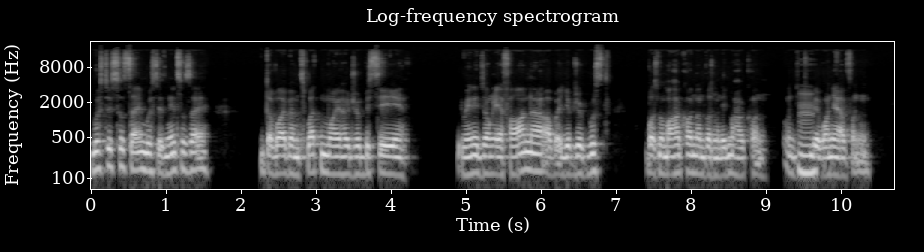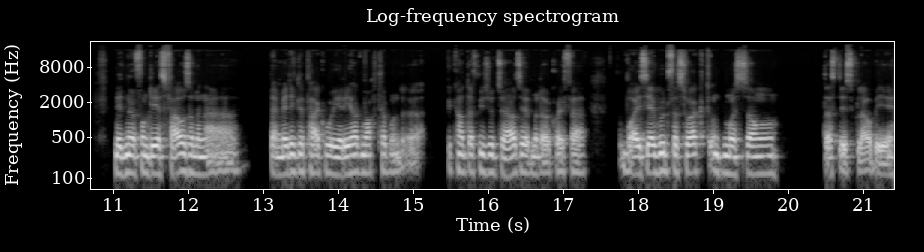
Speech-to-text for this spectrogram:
muss das so sein, muss das nicht so sein. Und da war ich beim zweiten Mal halt schon ein bisschen, ich will nicht sagen erfahrener, aber ich habe schon gewusst, was man machen kann und was man nicht machen kann. Und mhm. wir waren ja auch von, nicht nur vom DSV, sondern auch beim Medical Park, wo ich Reha gemacht habe und äh, bekannter Physio zu Hause hat mir da geholfen, war ich sehr gut versorgt und muss sagen, dass das, glaube ich,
